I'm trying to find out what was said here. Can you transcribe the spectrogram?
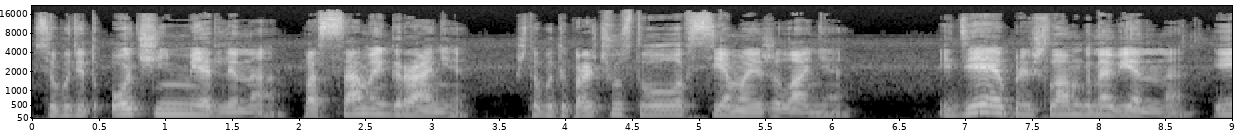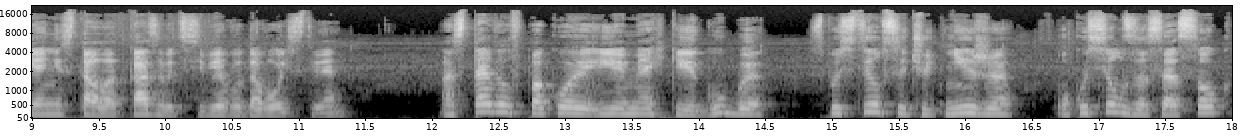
все будет очень медленно, по самой грани, чтобы ты прочувствовала все мои желания». Идея пришла мгновенно, и я не стал отказывать себе в удовольствии. Оставил в покое ее мягкие губы, спустился чуть ниже, укусил за сосок,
